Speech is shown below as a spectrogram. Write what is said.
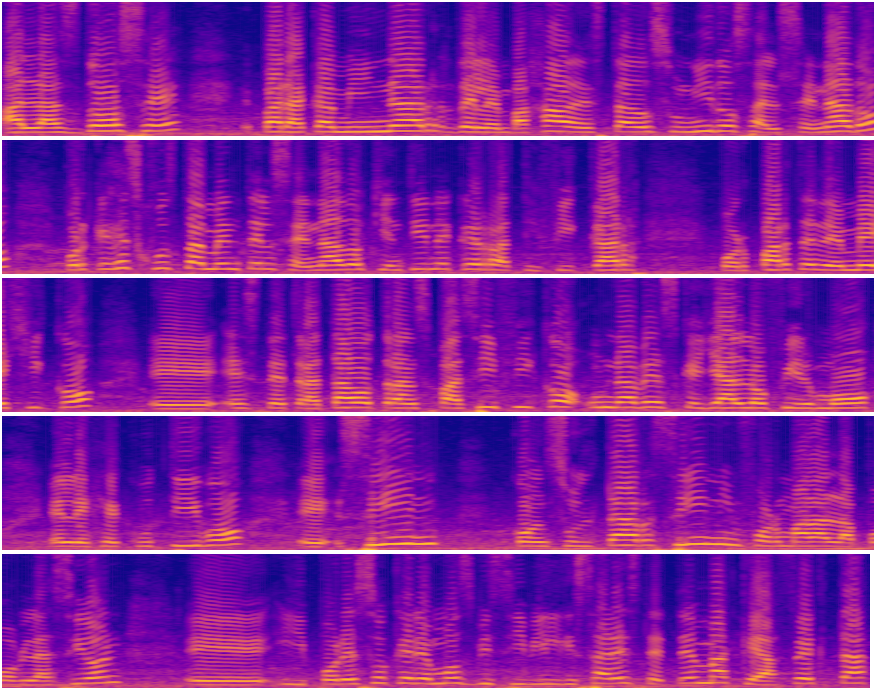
a las 12 para caminar de la Embajada de Estados Unidos al Senado, porque es justamente el Senado quien tiene que ratificar por parte de México eh, este tratado transpacífico una vez que ya lo firmó el Ejecutivo eh, sin consultar, sin informar a la población eh, y por eso queremos visibilizar este tema que afecta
